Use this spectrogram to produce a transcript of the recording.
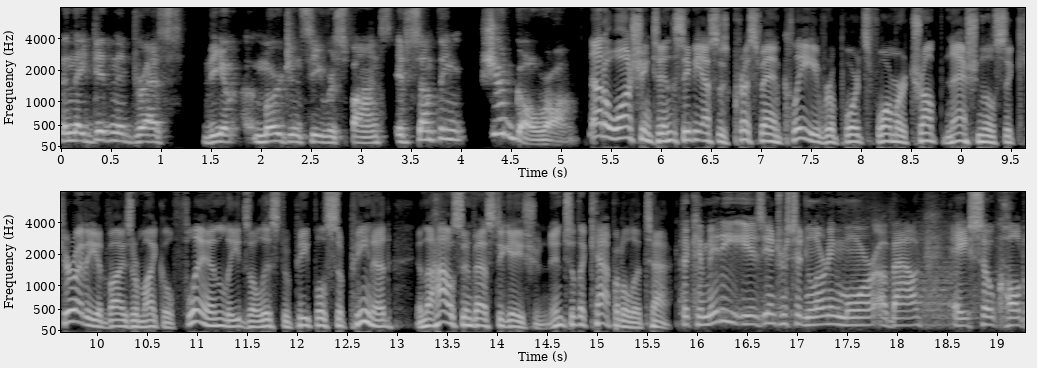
then they didn't address the emergency response. If something should go wrong. Now to Washington, CBS's Chris Van Cleave reports former Trump National Security Advisor Michael Flynn leads a list of people subpoenaed in the House investigation into the Capitol attack. The committee is interested in learning more about a so called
